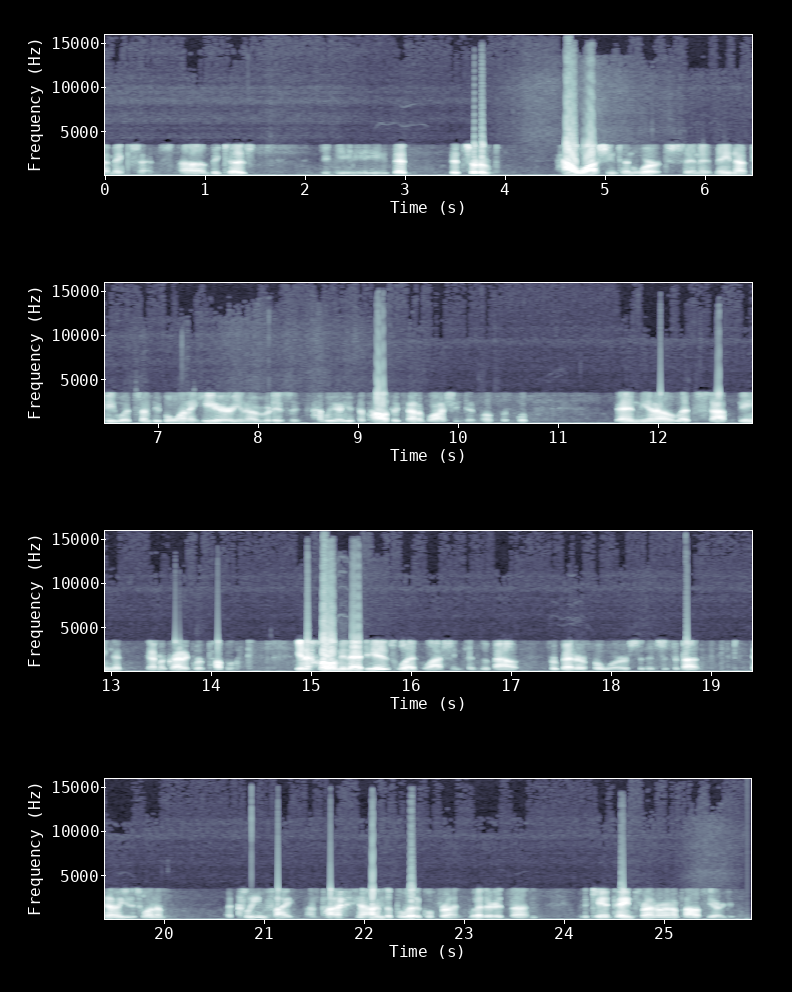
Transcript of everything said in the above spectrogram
That makes sense uh, because that that's sort of how Washington works, and it may not be what some people want to hear. You know, everybody's like, "How we gotta get the politics out of Washington?" Well, well, then you know, let's stop being a democratic republic. You know, I mean, that is what Washington's about, for better or for worse, and it's just about, you know, you just want a, a clean fight on on the political front, whether it's on the campaign front or on a policy argument.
